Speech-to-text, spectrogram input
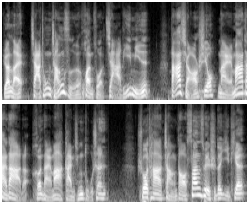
原来贾充长子唤作贾黎民，打小是由奶妈带大的，和奶妈感情笃深。说他长到三岁时的一天，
